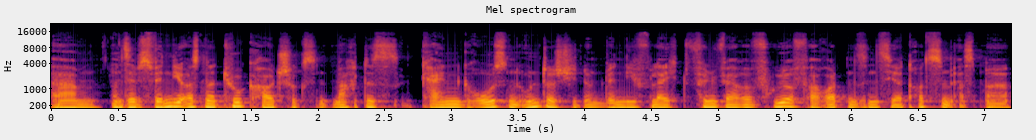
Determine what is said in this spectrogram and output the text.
Ähm, und selbst wenn die aus Naturkautschuk sind, macht es keinen großen Unterschied. Und wenn die vielleicht fünf Jahre früher verrotten, sind sie ja trotzdem erstmal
